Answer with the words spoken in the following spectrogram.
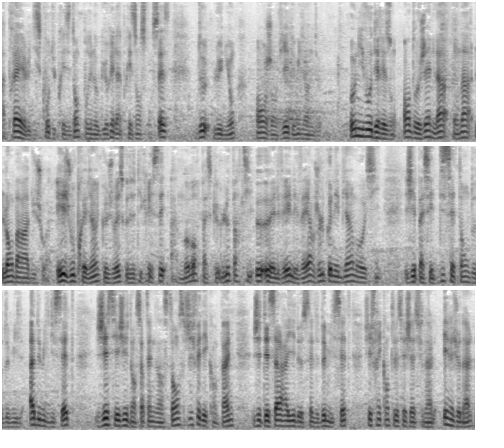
après le discours du président pour inaugurer la présidence française de l'Union en janvier 2022. Au niveau des raisons endogènes, là, on a l'embarras du choix. Et je vous préviens que je risque de digresser à mort parce que le parti EELV, les Verts, je le connais bien moi aussi. J'ai passé 17 ans de 2000 à 2017, j'ai siégé dans certaines instances, j'ai fait des campagnes, j'étais salarié de celle de 2007, j'ai fréquenté le siège national et régional,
